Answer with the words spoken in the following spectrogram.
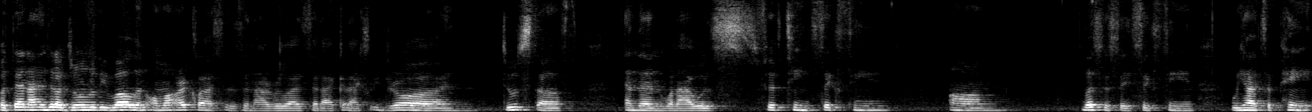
But then I ended up doing really well in all my art classes and I realized that I could actually draw and do stuff. And then when I was 15, 16, um, let's just say 16, we had to paint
